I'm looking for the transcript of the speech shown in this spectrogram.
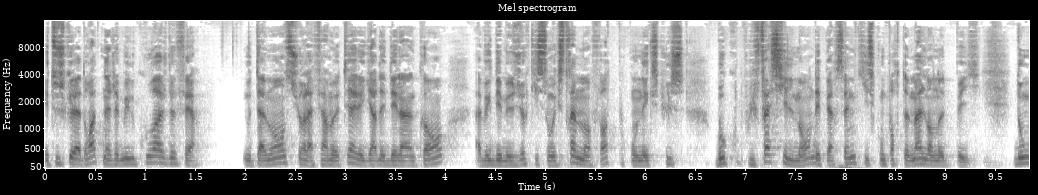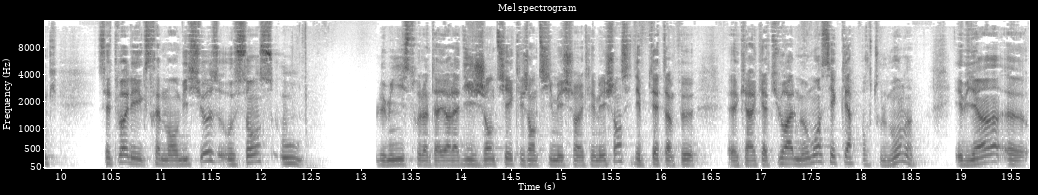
et tout ce que la droite n'a jamais eu le courage de faire notamment sur la fermeté à l'égard des délinquants, avec des mesures qui sont extrêmement fortes pour qu'on expulse beaucoup plus facilement des personnes qui se comportent mal dans notre pays. Donc, cette loi, est extrêmement ambitieuse au sens où le ministre de l'Intérieur l'a dit, gentil avec les gentils, méchant avec les méchants. C'était peut-être un peu euh, caricatural, mais au moins c'est clair pour tout le monde. Eh bien, euh,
